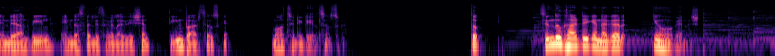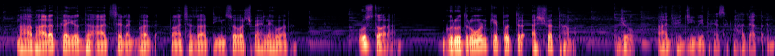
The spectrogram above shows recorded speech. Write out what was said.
India unveil Indus valley civilisation तीन पार्ट्स है उसके, बहुत सी डिटेल्स है उसमें। तो सिंधु घाटी के नगर क्यों हो गए नष्ट? महाभारत का युद्ध आज से लगभग 5300 वर्ष पहले हुआ था। उस दौरान गुरु द्रोण के पुत्र अश्वत्थामा, जो आज भी जीवित है ऐसा कहा जाता है,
